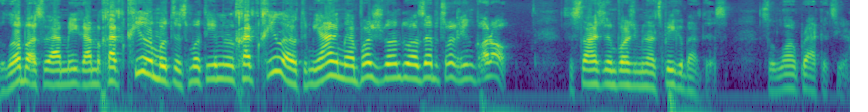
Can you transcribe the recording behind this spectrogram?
V'lo basar meat, kam chatchila mutis, mut im chatchila, to miyani, man, push, don't do all zeb, tzorich in karo. It's astonishing, unfortunately, not speak about this. So long brackets here.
